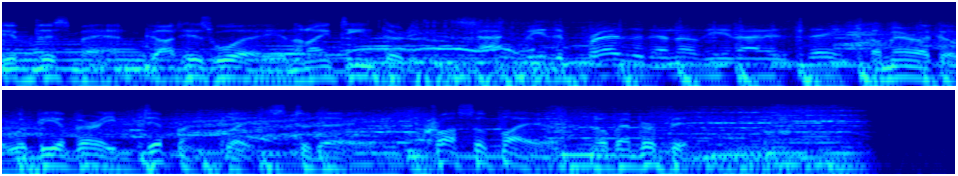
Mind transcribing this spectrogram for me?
If this man got his way in the 1930s, I'd be the president of the United States. America would be a very different place today. Cross of Fire, November 5th.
